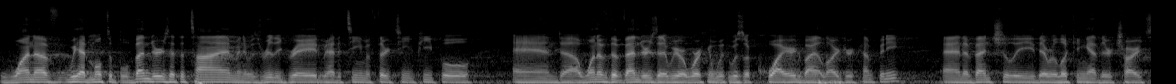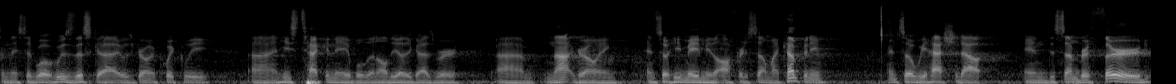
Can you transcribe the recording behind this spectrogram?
one of, we had multiple vendors at the time and it was really great. We had a team of 13 people and uh, one of the vendors that we were working with was acquired by a larger company And eventually they were looking at their charts and they said, whoa, who's this guy who's growing quickly? Uh, and he's tech enabled and all the other guys were um, not growing. And so he made me the offer to sell my company. And so we hashed it out. And December 3rd,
